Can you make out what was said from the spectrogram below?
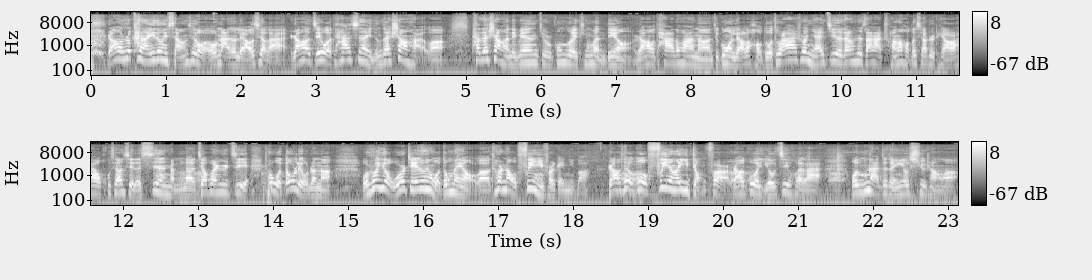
然后说看到一东西想起我了，我们俩就聊起来，然后结果他现在已经在上海了，他在上海那边就是工作也挺稳定，然后他的话呢就跟我聊了好多，他说啊说你还记得当时咱俩传了好多小纸条，还有互相写的信什么的，啊。交换日记，他说我都留着呢，我说哟，我说这些东西我都没有了，他说那我复印一份给你吧。然后他又给我复印了一整份儿，然后给我邮寄回来，啊我们俩就等于又续上了。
